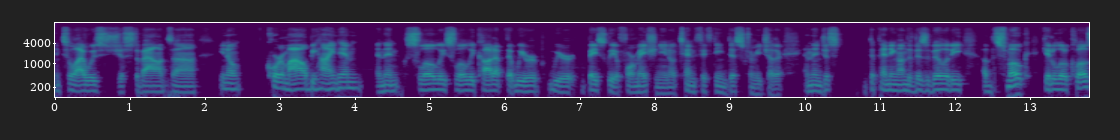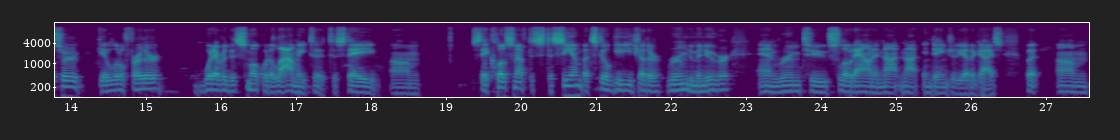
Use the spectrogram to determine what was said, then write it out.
until I was just about, uh, you know, quarter mile behind him and then slowly slowly caught up that we were we were basically a formation you know 10 15 discs from each other. And then just depending on the visibility of the smoke get a little closer get a little further whatever the smoke would allow me to to stay um, stay close enough to, to see them but still give each other room to maneuver and room to slow down and not not endanger the other guys. But um,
